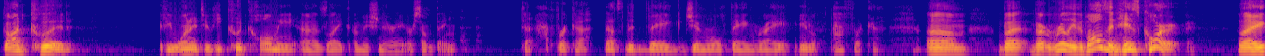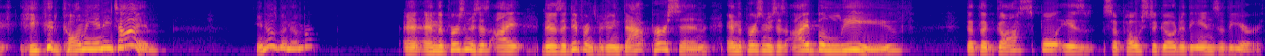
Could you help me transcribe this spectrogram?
God could, if he wanted to, he could call me as like a missionary or something to Africa. That's the vague general thing, right? You know, Africa. Um, but but really the ball's in his court. Like he could call me anytime. He knows my number. And, and the person who says, I, there's a difference between that person and the person who says, I believe that the gospel is supposed to go to the ends of the earth.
